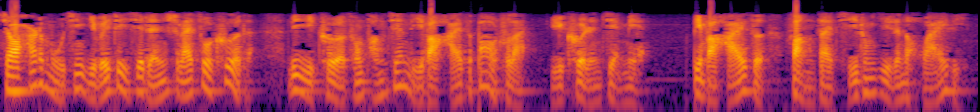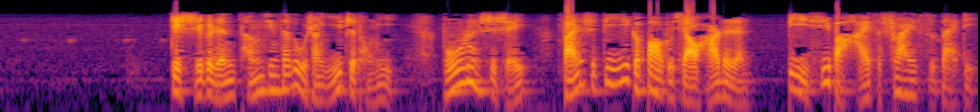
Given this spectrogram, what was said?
小孩的母亲以为这些人是来做客的，立刻从房间里把孩子抱出来与客人见面，并把孩子放在其中一人的怀里。这十个人曾经在路上一致同意，不论是谁，凡是第一个抱住小孩的人，必须把孩子摔死在地。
